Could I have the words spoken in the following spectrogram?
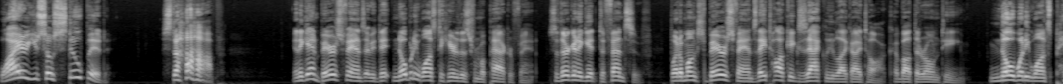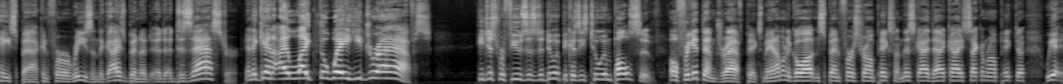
Why are you so stupid? Stop. And again, Bears fans, I mean, they, nobody wants to hear this from a Packer fan. So they're going to get defensive. But amongst Bears fans, they talk exactly like I talk about their own team. Nobody wants Pace back, and for a reason. The guy's been a, a, a disaster. And again, I like the way he drafts. He just refuses to do it because he's too impulsive. Oh, forget them draft picks, man. I'm going to go out and spend first round picks on this guy, that guy, second round pick. To, we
